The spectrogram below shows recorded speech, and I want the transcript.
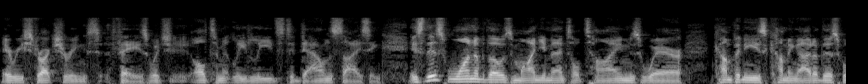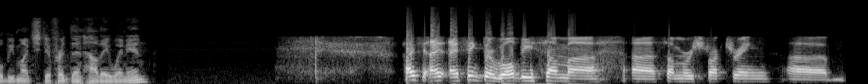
a restructuring phase, which ultimately leads to downsizing. Is this one of those monumental times where companies coming out of this will be much different than how they went in? I, th- I think there will be some uh, uh, some restructuring, um,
